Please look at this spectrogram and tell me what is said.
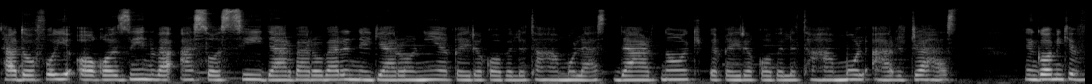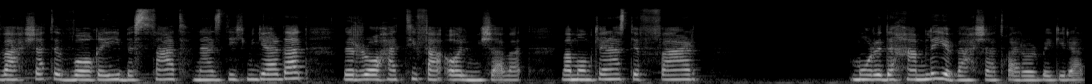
تدافعی آغازین و اساسی در برابر نگرانی غیرقابل تحمل است. دردناک به غیرقابل تحمل ارجه است. هنگامی که وحشت واقعی به سطح نزدیک می گردد به راحتی فعال می شود و ممکن است که فرد مورد حمله وحشت قرار بگیرد.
